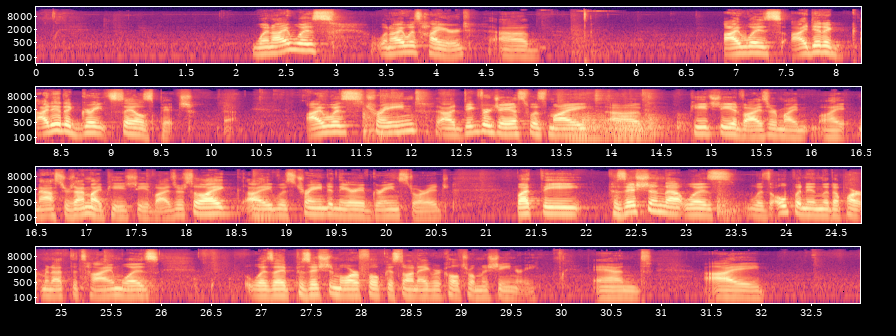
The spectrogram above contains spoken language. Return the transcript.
When I was, when I was hired, uh, I, was, I, did a, I did a great sales pitch. I was trained, uh, Digvir Jayas was my uh, PhD advisor, my, my master's and my PhD advisor. So I, I was trained in the area of grain storage. But the position that was, was open in the department at the time was, was a position more focused on agricultural machinery. And I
